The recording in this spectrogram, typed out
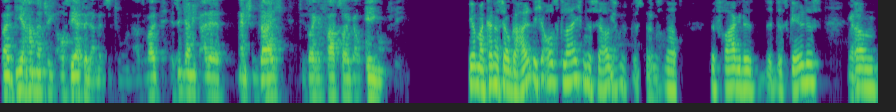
weil wir haben natürlich auch sehr viel damit zu tun. Also weil es sind ja nicht alle Menschen gleich, die solche Fahrzeuge auch gegen uns fliegen. Ja, man kann das ja auch gehaltlich ausgleichen. Das ist ja, ja ist, ist eine, eine, Frage des, des Geldes. Genau. Ähm,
